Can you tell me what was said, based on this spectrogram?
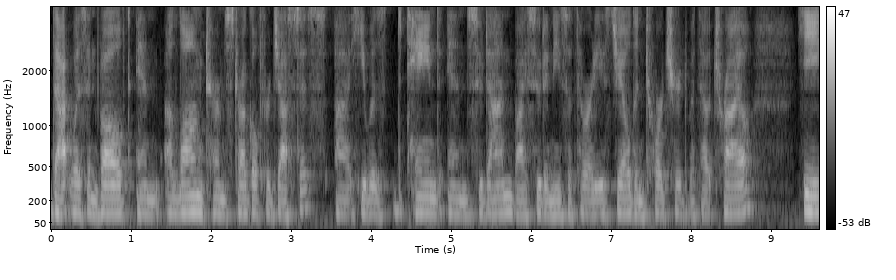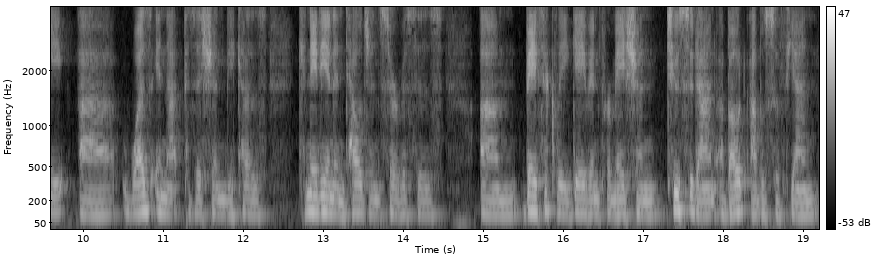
that was involved in a long term struggle for justice. Uh, he was detained in Sudan by Sudanese authorities, jailed and tortured without trial. He uh, was in that position because Canadian intelligence services um, basically gave information to Sudan about Abousfian.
